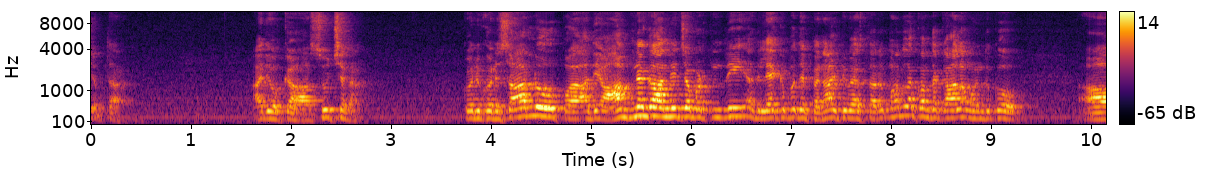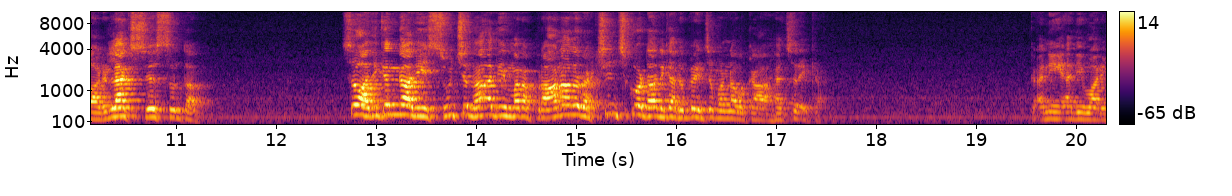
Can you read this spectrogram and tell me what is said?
చెప్తారు. అది ఒక సూచన. కొన్ని కొన్నిసార్లు అది ఆజ్ఞగా అందించబడుతుంది అది లేకపోతే పెనాల్టీ వేస్తారు. మరలా కొంతకాలం ఎందుకో రిలాక్స్ చేస్తుంటారు. సో అధికంగా అది సూచన అది మన ప్రాణాలు రక్షించుకోవడానికి అనుగ్రహించబడిన ఒక హెచ్చరిక. కానీ అది వారి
